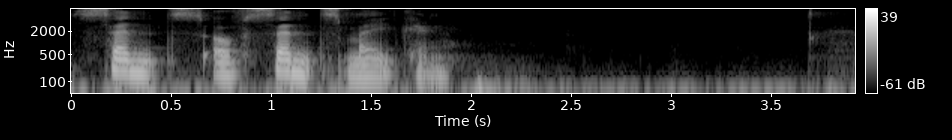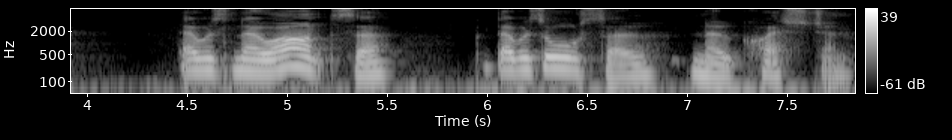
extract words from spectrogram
sense of sense making. There was no answer, but there was also no question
